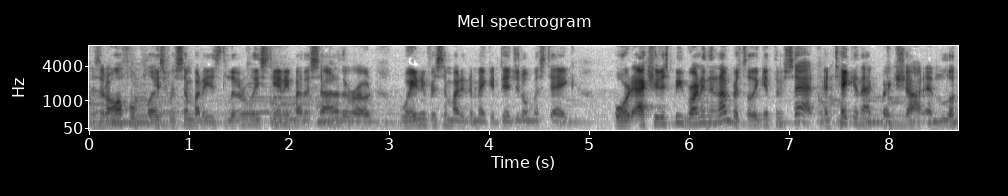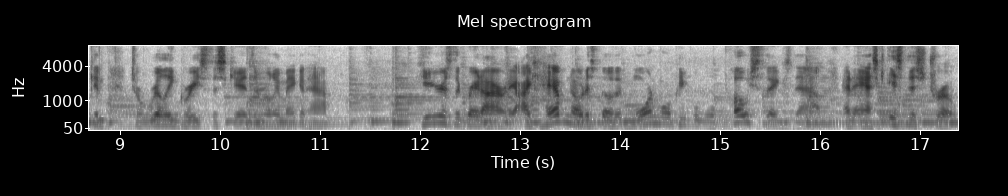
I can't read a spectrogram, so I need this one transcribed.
There's an awful place where somebody is literally standing by the side of the road waiting for somebody to make a digital mistake or to actually just be running the numbers till they get them set and taking that quick shot and looking to really grease the skids and really make it happen. Here's the great irony. I have noticed though that more and more people will post things now and ask, "Is this true?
